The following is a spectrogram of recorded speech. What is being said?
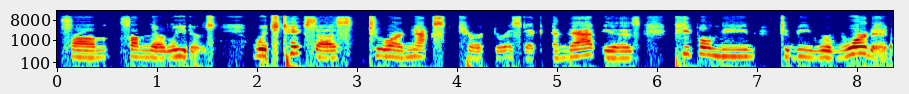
from, from their leaders, which takes us to our next characteristic, and that is people need to be rewarded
